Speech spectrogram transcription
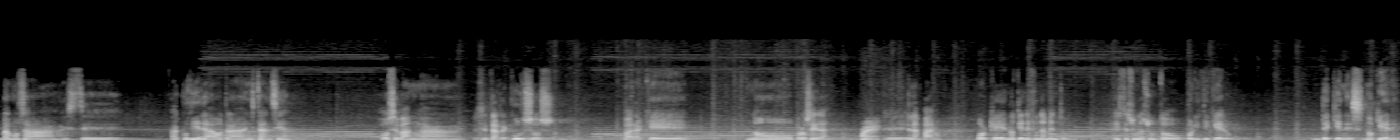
Vamos a este, acudir a otra instancia o se van a presentar recursos para que no proceda eh, el amparo, porque no tiene fundamento. Este es un asunto politiquero de quienes no quieren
